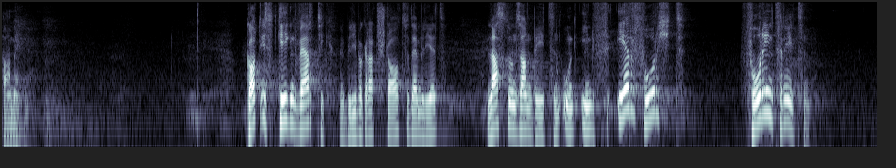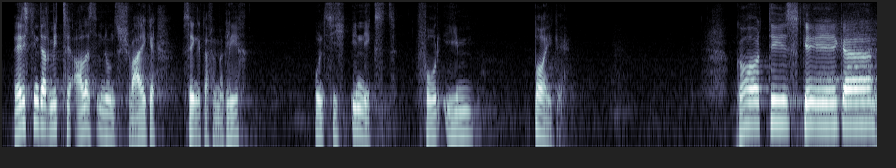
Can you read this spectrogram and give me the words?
Amen. Gott ist gegenwärtig. Wir bleiben gerade stehen zu dem Lied. Lasst uns anbeten und in Ehrfurcht vor ihn treten. Er ist in der Mitte, alles in uns schweige, singen dürfen wir gleich, und sich innigst vor ihm beuge. Gott ist gegenwärtig,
